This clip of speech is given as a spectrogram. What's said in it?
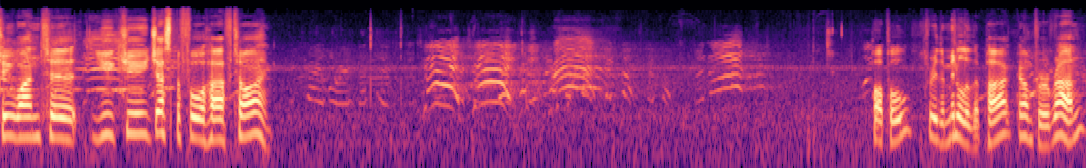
2-1 to UQ just before half Popple through the middle of the park, going for a run.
